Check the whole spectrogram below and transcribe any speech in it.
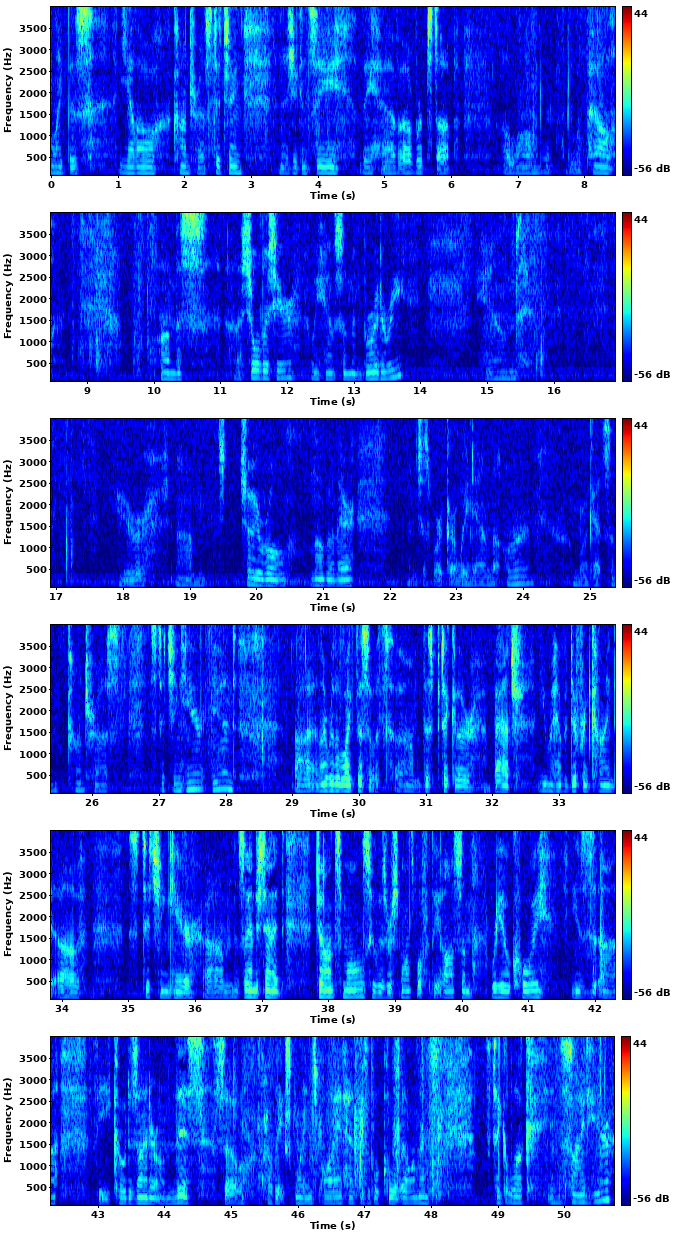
I like this yellow contrast stitching. And as you can see, they have a ripstop along the lapel. On the uh, shoulders here, we have some embroidery and your um, Shoyoroll logo there. And just work our way down the arm. We've got some contrast stitching here, and uh, and I really like this with um, this particular batch. You have a different kind of stitching here. Um, as I understand it, John Smalls, who was responsible for the awesome Rio Koi, is uh, the co-designer on this, so probably explains why it has these little cool elements. Let's take a look inside here.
